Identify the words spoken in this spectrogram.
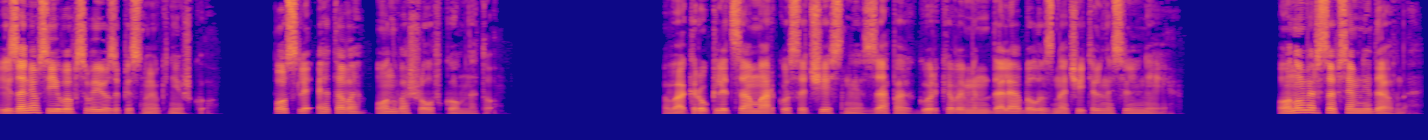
и занес его в свою записную книжку. После этого он вошел в комнату. Вокруг лица Маркуса Честни запах горького миндаля был значительно сильнее. Он умер совсем недавно.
